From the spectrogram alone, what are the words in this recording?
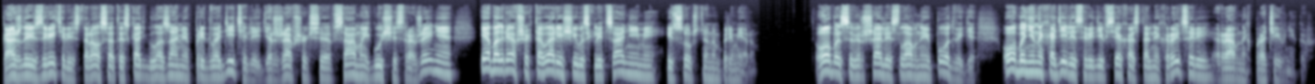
Каждый из зрителей старался отыскать глазами предводителей, державшихся в самой гуще сражения и ободрявших товарищей восклицаниями и собственным примером. Оба совершали славные подвиги, оба не находили среди всех остальных рыцарей равных противников.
